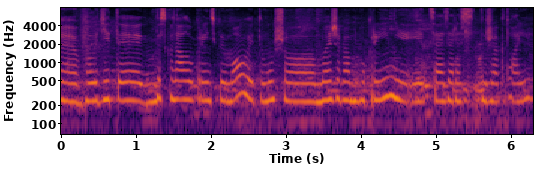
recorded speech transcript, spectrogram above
е, володіти досконало українською мовою, тому що ми живемо в Україні, і це зараз дуже актуально.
